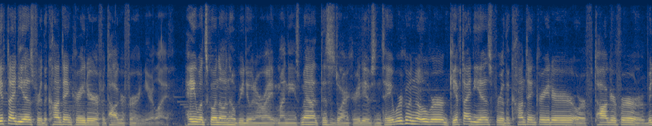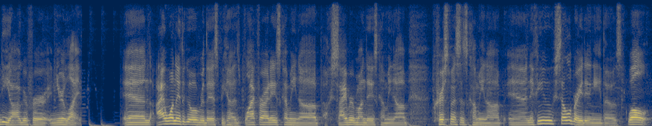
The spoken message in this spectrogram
gift ideas for the content creator or photographer in your life. Hey, what's going on? Hope you're doing all right. My name is Matt. This is Dwyer Creatives, and today we're going over gift ideas for the content creator or photographer or videographer in your life. And I wanted to go over this because Black Friday is coming up, Cyber Monday is coming up, Christmas is coming up, and if you celebrate any of those, well,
